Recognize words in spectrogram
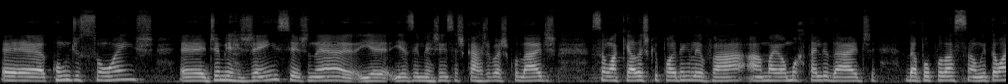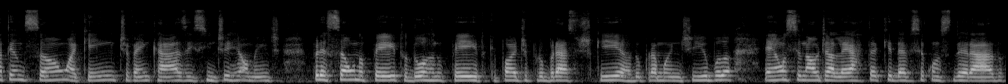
é, condições é, de emergências, né? E, e, as emergências cardiovasculares são aquelas que podem levar à maior mortalidade da população. Então, atenção a quem estiver em casa e sentir realmente pressão no peito, dor no peito, que pode ir para o braço esquerdo, para a mandíbula, é um sinal de alerta que deve ser considerado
